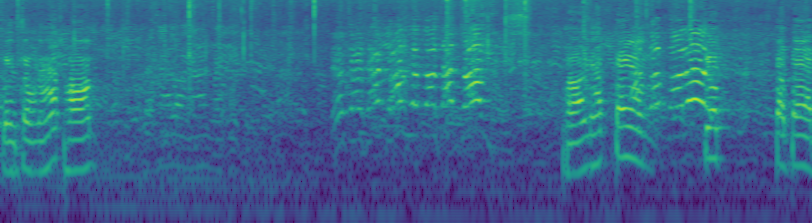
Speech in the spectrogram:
เปลี่ยนส่งนะครับพร้อมพร้อมนะครับแต้ม จ็ต่อแปด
